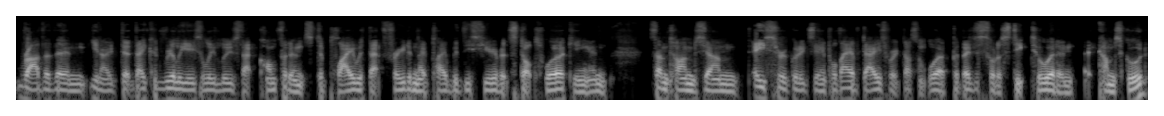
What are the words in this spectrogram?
rather than, you know, that they could really easily lose that confidence to play with that freedom they played with this year if it stops working. And sometimes um, are a good example. They have days where it doesn't work, but they just sort of stick to it and it comes good.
